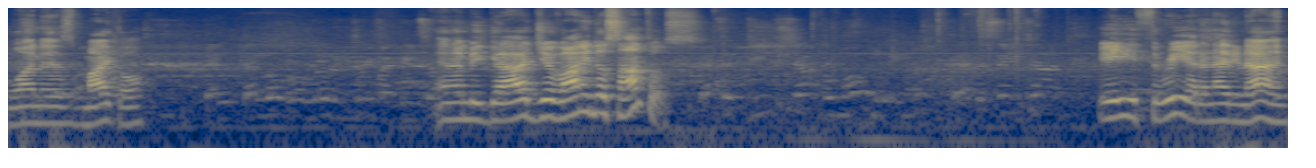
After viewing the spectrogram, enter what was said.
One is Michael. And then we got Giovanni Dos Santos. 83 out of 99.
